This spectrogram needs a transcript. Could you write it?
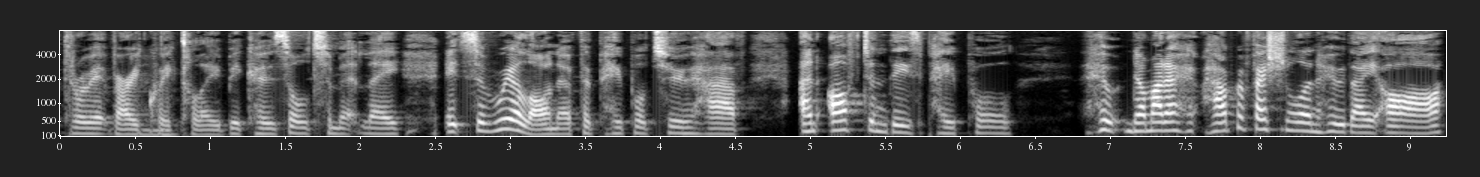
through it very quickly because ultimately it's a real honor for people to have, and often these people who, no matter how professional and who they are,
